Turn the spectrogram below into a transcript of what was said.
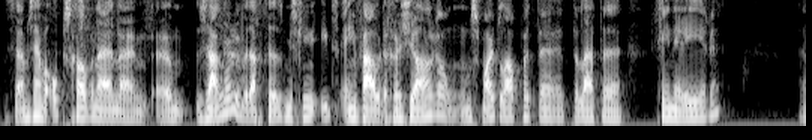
Dus daarom zijn we opgeschoven naar, een um, zanger. We dachten, dat is misschien iets eenvoudiger genre om smartlappen te, te laten genereren. Um,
